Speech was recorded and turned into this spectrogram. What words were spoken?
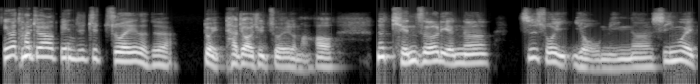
因为他就要变成去追了，对吧？对，他就要去追了嘛。哈，那田泽廉呢，之所以有名呢，是因为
